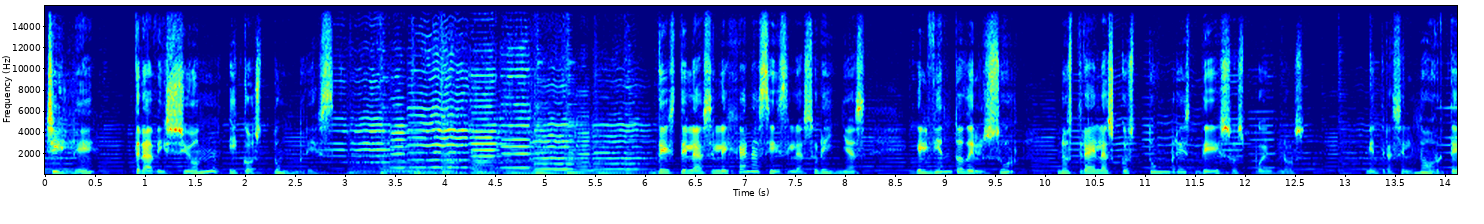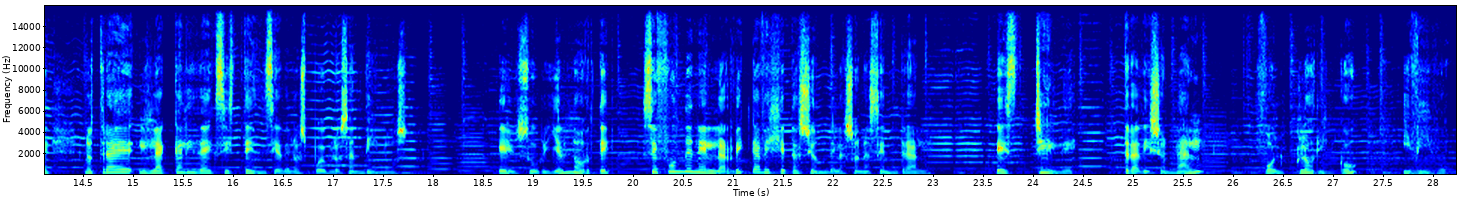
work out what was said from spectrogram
Chile, tradición y costumbres. Desde las lejanas islas sureñas, el viento del sur nos trae las costumbres de esos pueblos, mientras el norte nos trae la cálida existencia de los pueblos andinos. El sur y el norte se funden en la rica vegetación de la zona central. Es Chile, tradicional, folclórico y vivo.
